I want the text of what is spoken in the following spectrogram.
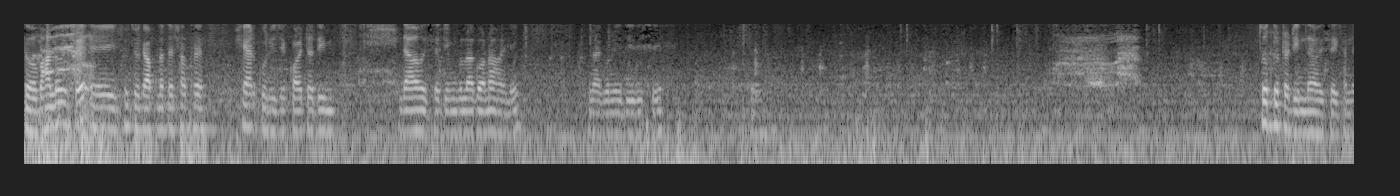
তো ভালো হয়েছে। এই সুযোগে আপনাদের সাথে শেয়ার করি যে কয়টা ডিম দেওয়া হয়েছে। ডিমগুলা গোনা হয়নি। না গুনিয়ে দিয়ে দিছি। চোদ্দটা ডিম দেওয়া হয়েছে এখানে।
